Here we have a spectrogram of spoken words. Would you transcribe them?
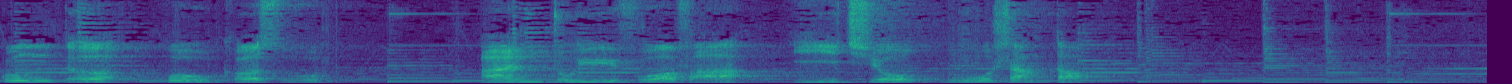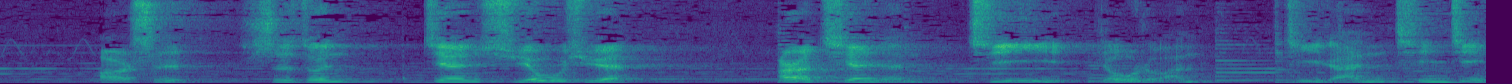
功德不可数，安住于佛法。以求无上道。尔时，世尊见学无学二千人，其意柔软，既然清净，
